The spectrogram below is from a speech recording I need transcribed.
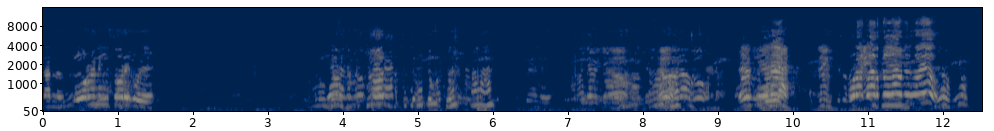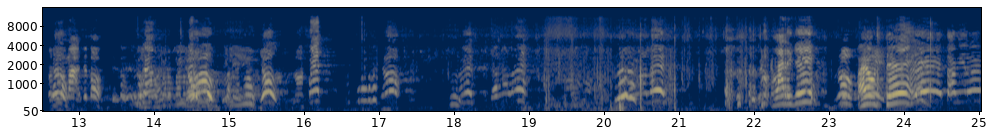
Orang ning sore kowe. Kelar-kelar ayo. Ayo, Mak, situ. Yo. Yo. Pet. Yo. Pet, jangan leh. Jangan leh. Kelar iki. Ayo, Dek. Eh, tangi le.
